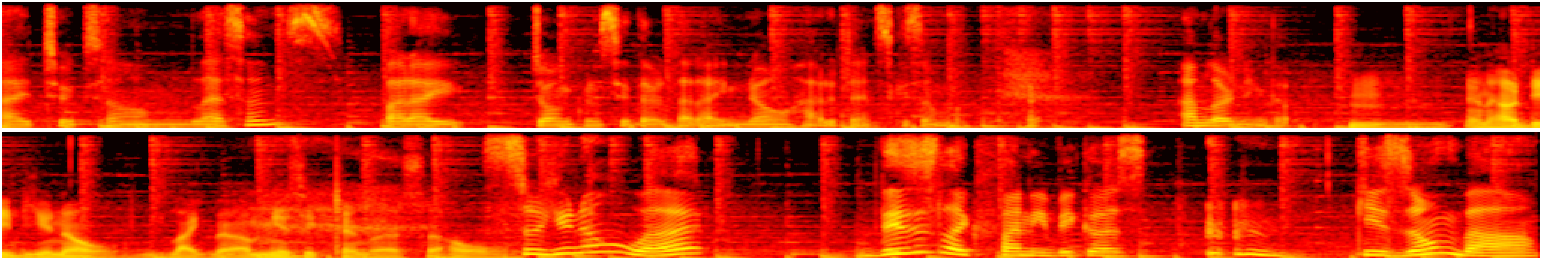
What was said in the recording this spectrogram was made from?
I took some lessons, but I don't consider that I know how to dance kizomba. I'm learning though. hmm And how did you know, like the music genre as a whole? So you know what? This is like funny because kizomba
